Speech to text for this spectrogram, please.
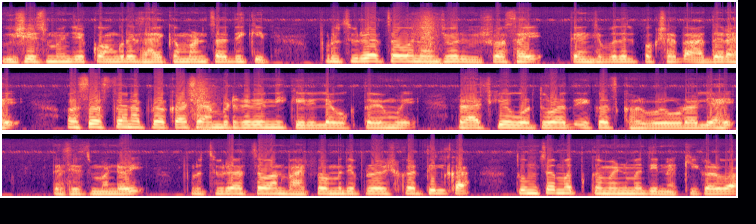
विशेष म्हणजे काँग्रेस हायकमांडचा देखील पृथ्वीराज चव्हाण यांच्यावर विश्वास आहे. त्यांच्याबद्दल पक्षात आदर आहे. असं असताना प्रकाश आंबेडकर यांनी केलेल्या वक्तव्यामुळे राजकीय वर्तुळात एकच खळबळ उडाली आहे. तसेच मंडळी पृथ्वीराज चव्हाण भाजपामध्ये प्रवेश करतील का? तुमचं मत कमेंटमध्ये नक्की कळवा.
